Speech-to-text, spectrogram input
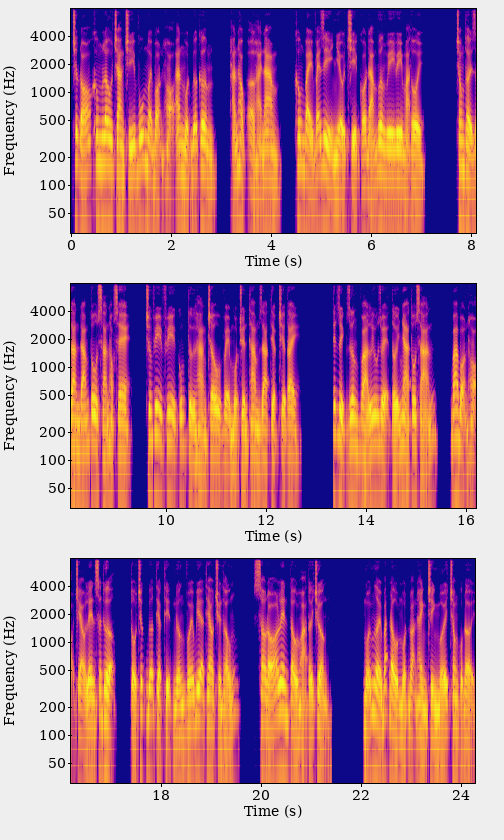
trước đó không lâu Trang Trí Vũ mời bọn họ ăn một bữa cơm, hắn học ở Hải Nam, không bày vẽ gì nhiều chỉ có đám vương uy uy mà thôi. Trong thời gian đám tô sán học xe, Trương Phi Phi cũng từ Hàng Châu về một chuyến tham gia tiệc chia tay. Tiết Dịch Dương và Lưu Duệ tới nhà tô sán, ba bọn họ trèo lên sân thượng, tổ chức bữa tiệc thịt nướng với bia theo truyền thống, sau đó lên tàu hỏa tới trường. Mỗi người bắt đầu một đoạn hành trình mới trong cuộc đời.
